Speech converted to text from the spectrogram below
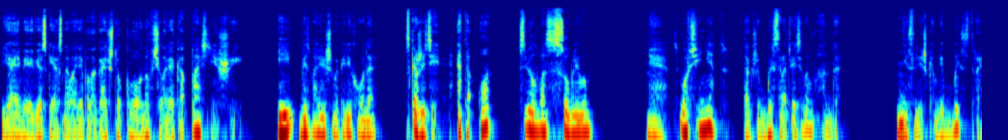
«Я имею веские основания полагать, что Клонов — человек опаснейший». И без малейшего перехода. «Скажите, это он?» — свел вас с Соболевым? — Нет, вовсе нет, — так же быстро ответила Ванда. Не слишком ли быстро?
